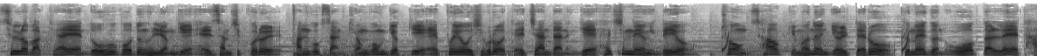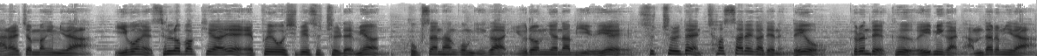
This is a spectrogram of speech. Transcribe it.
슬로바키아의 노후 고등 훈련기 L-39를 한국산 경공격기 FA50으로 대체한다는 게 핵심 내용인데요. 총 사업 규모는 10대로 금액은 5억 달러에 달할 전망입니다. 이번에 슬로바키아에 FA-50이 수출되면 국산 항공기가 유럽연합 이후에 수출된 첫 사례가 되는데요. 그런데 그 의미가 남다릅니다.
